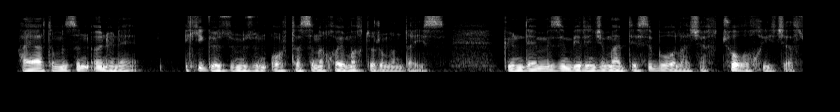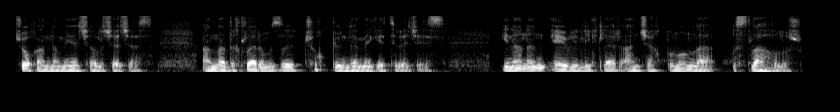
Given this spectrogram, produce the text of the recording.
hayatımızın önüne iki gözümüzün ortasına koymak durumundayız. Gündemimizin birinci maddesi bu olacak. Çok okuyacağız, çok anlamaya çalışacağız. Anladıklarımızı çok gündeme getireceğiz. İnanın evlilikler ancak bununla ıslah olur.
